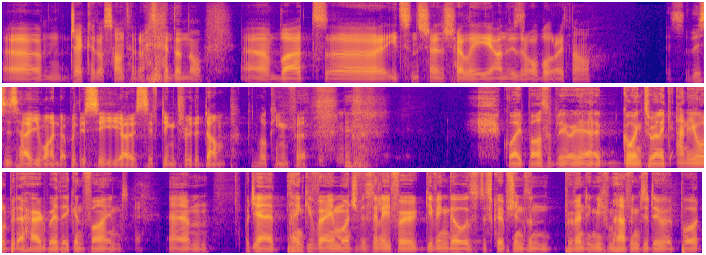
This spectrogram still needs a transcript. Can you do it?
um, jacket or something, right? I don't know. Uh, but uh, it's essentially unwithdrawable right now. This is how you wind up with your CEO sifting through the dump, looking for. Quite possibly, or yeah, going through like any old bit of hardware they can find. Um, but yeah, thank you very much, Vasiliy, for giving those descriptions and preventing me from having to do it. But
